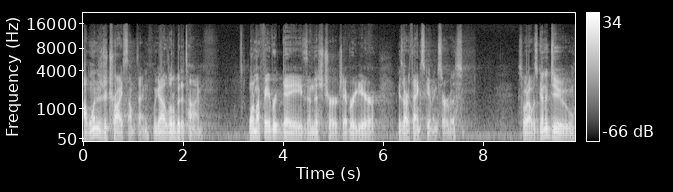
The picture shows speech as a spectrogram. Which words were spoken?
I wanted to try something. We got a little bit of time. One of my favorite days in this church every year is our Thanksgiving service. So, what I was going to do,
